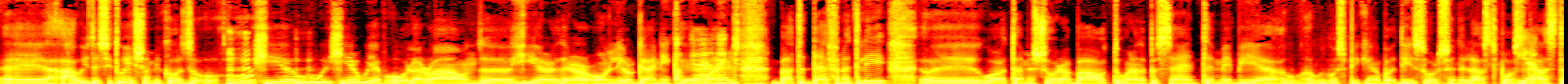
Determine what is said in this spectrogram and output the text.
uh, how is the situation because Mm-hmm. here we, here we have all around uh, here there are only organic, uh, Organic. wineries, but definitely uh, what I'm sure about 100%, maybe uh, we were speaking about this also in the last podcast,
